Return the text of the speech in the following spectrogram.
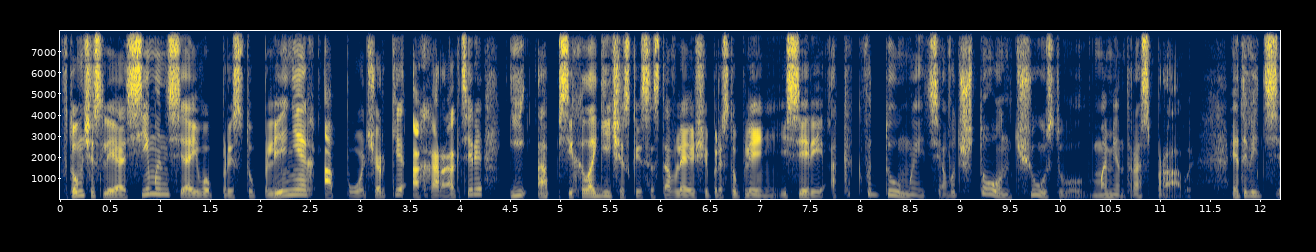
в том числе и о Симмонсе, о его преступлениях, о почерке, о характере и о психологической составляющей преступлений. Из серии «А как вы думаете, а вот что он чувствовал в момент расправы? Это ведь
